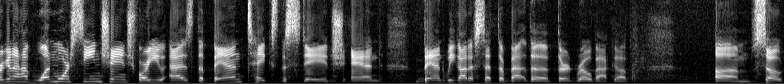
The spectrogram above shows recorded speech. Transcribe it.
we're gonna have one more scene change for you as the band takes the stage. And band, we gotta set the the third row back up. Um, so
